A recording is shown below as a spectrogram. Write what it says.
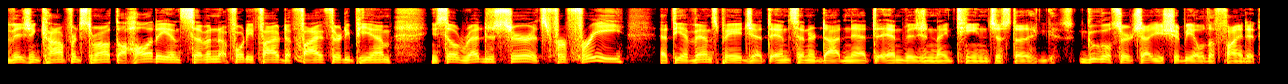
Vision conference tomorrow at the Holiday Inn, 7:45 to 5:30 p.m. You still register; it's for free at the events page at ncenter.net. Nvision 19. Just a Google search that you should be able to find it.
